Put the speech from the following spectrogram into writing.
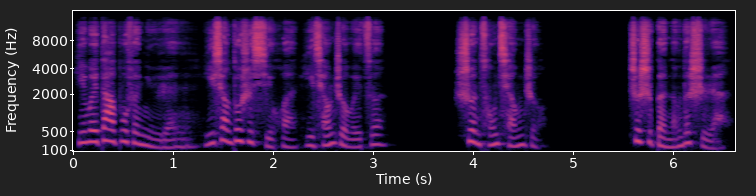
因为大部分女人一向都是喜欢以强者为尊，顺从强者，这是本能的使然。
